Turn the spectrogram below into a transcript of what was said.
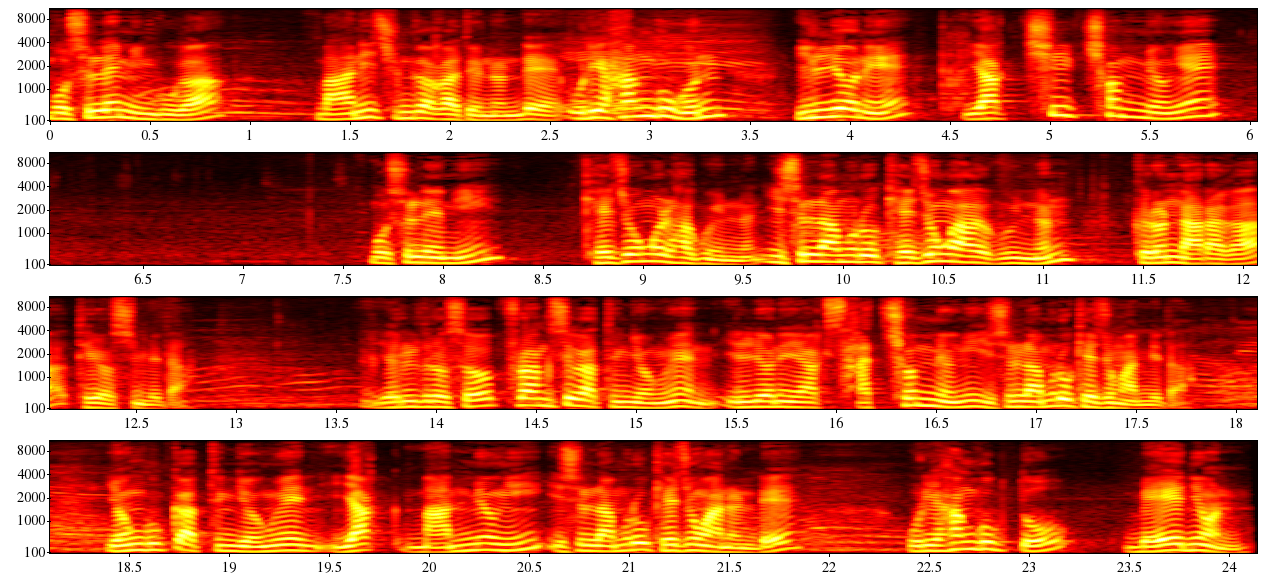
모슬렘 인구가 많이 증가가 됐는데 우리 한국은 1년에 약 7천 명의 모슬렘이 개종을 하고 있는 이슬람으로 개종하고 있는 그런 나라가 되었습니다. 예를 들어서 프랑스 같은 경우엔 1년에 약 4천 명이 이슬람으로 개종합니다. 영국 같은 경우엔 약 만 명이 이슬람으로 개종하는데 우리 한국도 매년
